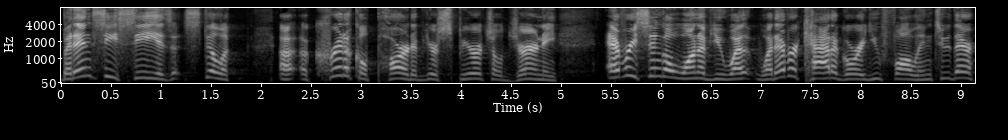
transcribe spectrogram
but NCC is still a, a, a critical part of your spiritual journey. Every single one of you, whatever category you fall into there,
